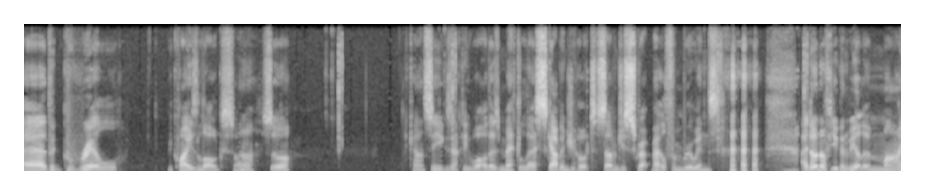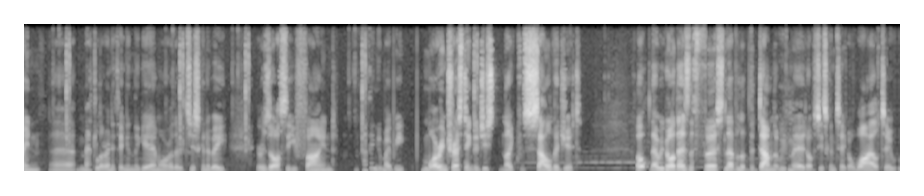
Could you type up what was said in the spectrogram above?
Uh, the grill requires logs. Oh, so I can't see exactly what. Oh, there's metal there. Scavenger hut. Scavenger scrap metal from ruins. I don't know if you're going to be able to mine uh, metal or anything in the game, or whether it's just going to be a resource that you find. I think it might be more interesting to just like salvage it. Oh, there we go. There's the first level of the dam that we've made. Obviously, it's going to take a while to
